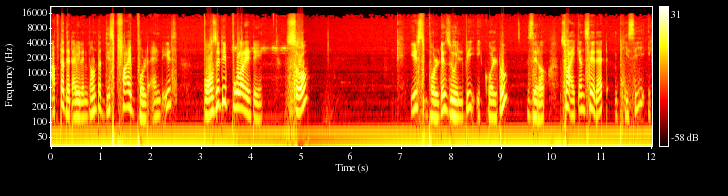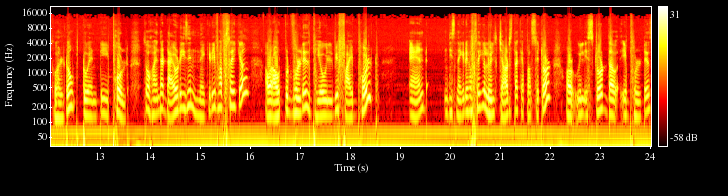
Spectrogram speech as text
after that I will encounter this 5 volt and its positive polarity. So its voltage will be equal to 0 so I can say that VC equal to 20 volt. So when the diode is in negative half cycle our output voltage VO will be 5 volt and this negative half cycle will charge the capacitor or will store the a voltage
